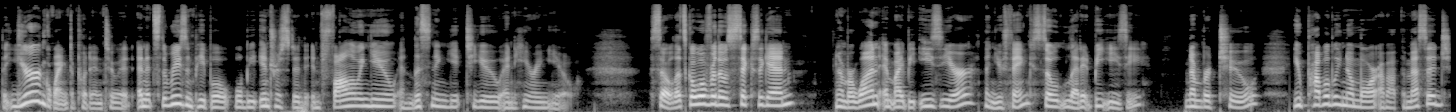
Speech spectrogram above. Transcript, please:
that you're going to put into it. And it's the reason people will be interested in following you and listening to you and hearing you. So let's go over those six again. Number one, it might be easier than you think, so let it be easy. Number two, you probably know more about the message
